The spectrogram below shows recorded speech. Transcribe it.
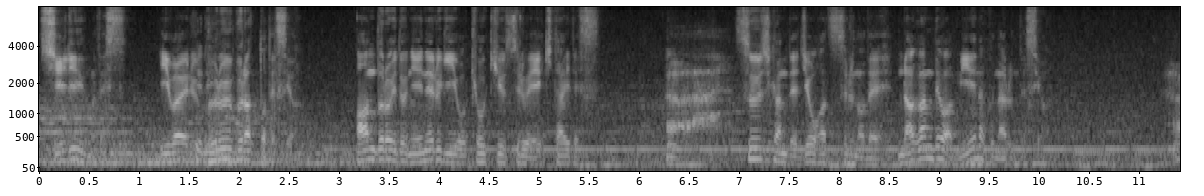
シリウムですいわゆるブルーブラッドですよアンドロイドにエネルギーを供給する液体です あ数時間で蒸発するので裸眼では見えなくなるんですよああ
